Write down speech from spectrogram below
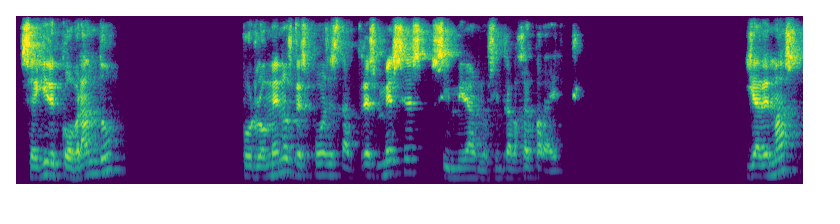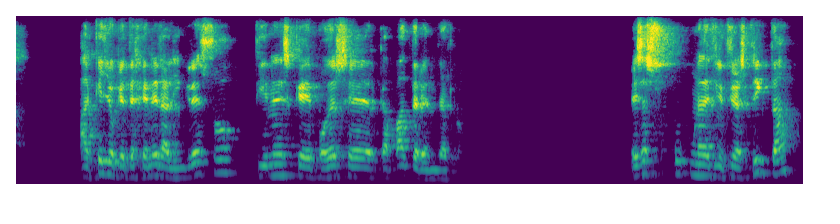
seguir cobrando, por lo menos después de estar tres meses sin mirarlo, sin trabajar para ellos. Y además, aquello que te genera el ingreso, tienes que poder ser capaz de venderlo. Esa es una definición estricta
